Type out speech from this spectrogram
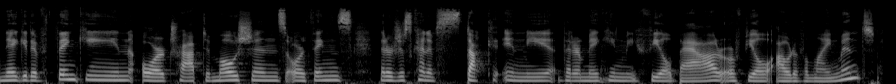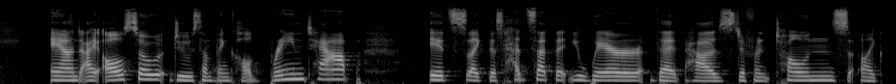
negative thinking or trapped emotions or things that are just kind of stuck in me that are making me feel bad or feel out of alignment. And I also do something called Brain Tap it's like this headset that you wear that has different tones, like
